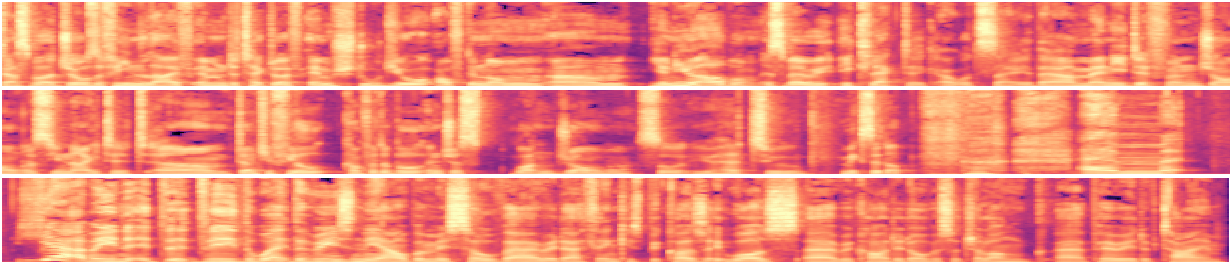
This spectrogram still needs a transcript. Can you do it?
Das war Josephine live im Detektor FM Studio aufgenommen. Um, your new album is very eclectic, I would say. There are many different genres united. Um, don't you feel comfortable in just one genre? So you had to mix it up? um, yeah, I mean the, the the way the reason the album is so varied, I think, is because it was uh, recorded over such a long uh, period of time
